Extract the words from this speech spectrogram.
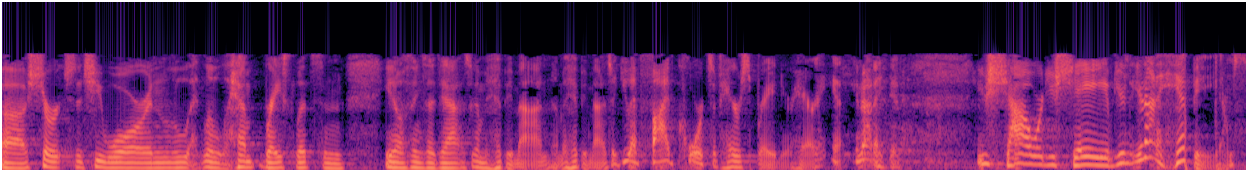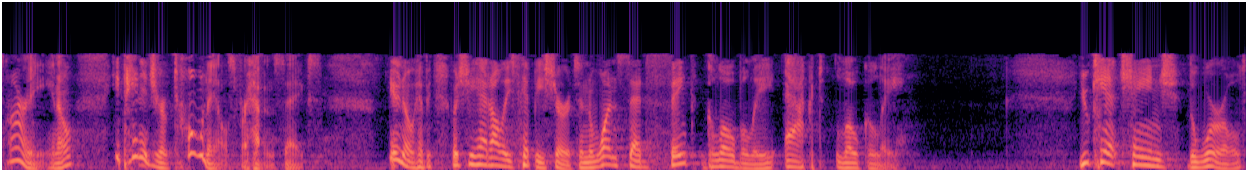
uh, shirts that she wore and little, little hemp bracelets and you know things like that. It's like I'm a hippie man. I'm a hippie man. It's like you had five quarts of hairspray in your hair. You're not a hippie. You showered, you shaved. You're, you're not a hippie. I'm sorry. You know, you painted your toenails for heaven's sakes. You know hippie. But she had all these hippie shirts, and the one said, Think globally, act locally. You can't change the world,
